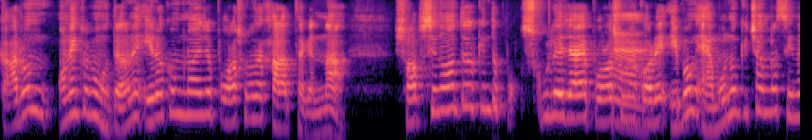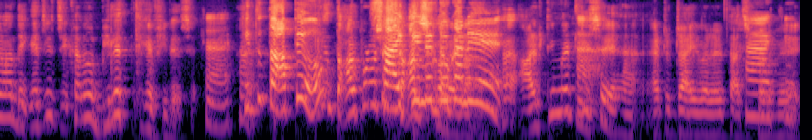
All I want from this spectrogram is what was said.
কারণ অনেক রকম হতে পারে। মানে এরকম নয় যে পড়াশোনাটা খারাপ থাকে না। সব সিনেমাতেও কিন্তু স্কুলে যায় পড়াশোনা হ্যাঁ। করে এবং এমনও কিছু আমরা সিনেমা দেখেছি যেখানে ও বিলেত থেকে ফিরেছে। হ্যাঁ কিন্তু তাতেও তারপরে সাইকেলের দোকানে- আলটিমেটলি সে হ্যাঁ একটা ড্রাইভারের কাজ হ্যাঁ, করবে।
